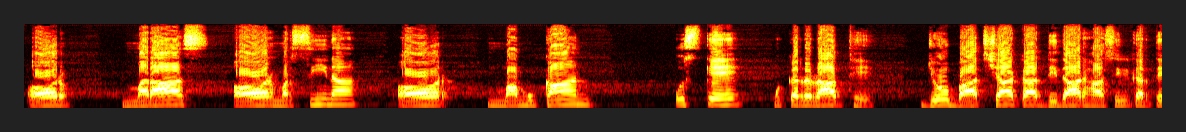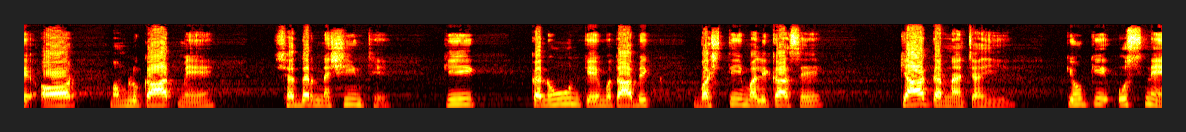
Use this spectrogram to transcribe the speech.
اور مراس اور مرسینہ اور مامکان اس کے مقررات تھے جو بادشاہ کا دیدار حاصل کرتے اور مملکات میں شدر نشین تھے کہ قانون کے مطابق بشتی ملکہ سے کیا کرنا چاہیے، کیونکہ اس نے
